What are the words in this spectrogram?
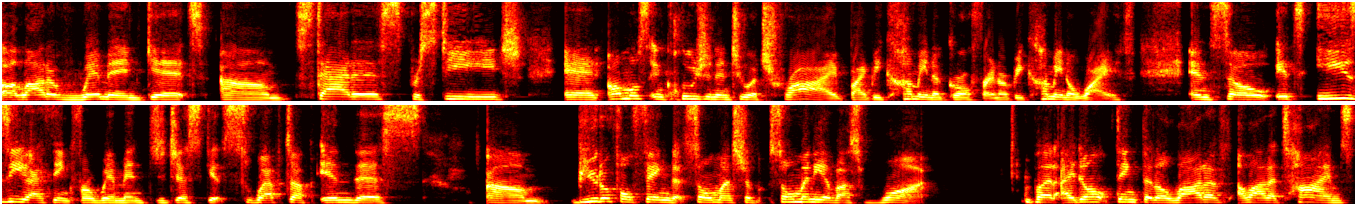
a lot of women get um, status, prestige, and almost inclusion into a tribe by becoming a girlfriend or becoming a wife. And so it's easy, I think, for women to just get swept up in this um, beautiful thing that so much of so many of us want but i don't think that a lot of a lot of times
